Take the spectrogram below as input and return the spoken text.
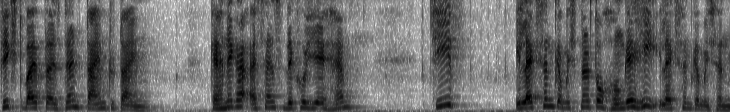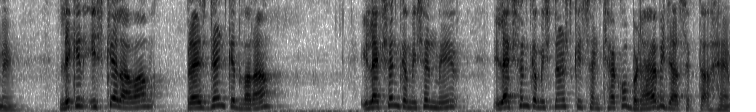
fixed by president time to time कहने का एसेंस देखो ये है चीफ इलेक्शन कमिश्नर तो होंगे ही इलेक्शन कमीशन में, लेकिन इसके अलावा प्रेसिडेंट के द्वारा इलेक्शन कमीशन में इलेक्शन कमिश्नर्स की संख्या को बढ़ाया भी जा सकता है।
